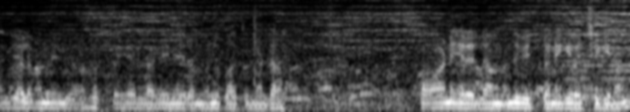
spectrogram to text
இந்தியாவில் வந்து இந்த அகப்பெயர் அதே நேரம் வந்து பார்த்தீங்கன்னா பானைகள் எல்லாம் வந்து விற்பனைக்கு வச்சுக்கலாம்.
